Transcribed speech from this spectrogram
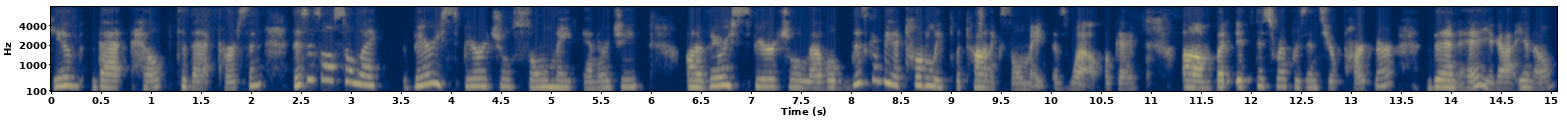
give that help to that person. This is also like very spiritual soulmate energy on a very spiritual level. This can be a totally platonic soulmate as well, okay? Um, but if this represents your partner, then hey, you got, you know,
